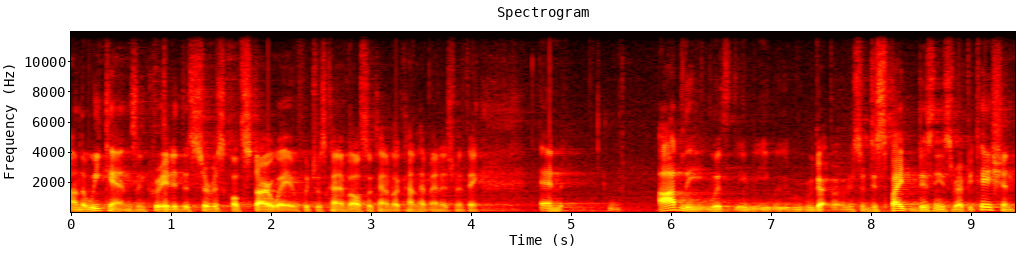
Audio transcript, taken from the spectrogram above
on the weekends and created this service called Starwave, which was kind of also kind of a content management thing. And oddly, with, so despite Disney's reputation,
